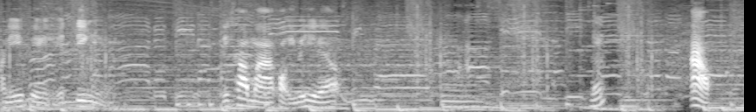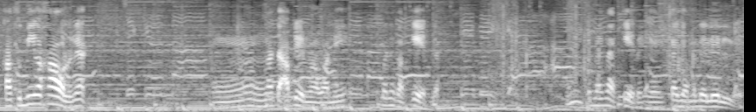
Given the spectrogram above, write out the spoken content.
อันนี้เพลง Ending นี่เข้ามาของอีเวนต์ที่แล้วฮึอ้าว คาซึมิก็เข้าเลยเนี่ย อืม น่าจะอัปเดตมาวันนี้ ไม่ได้สังเกตเลยอืมจะไม่สังเกตเลยก็ยังไม่ได้เล่นเลย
